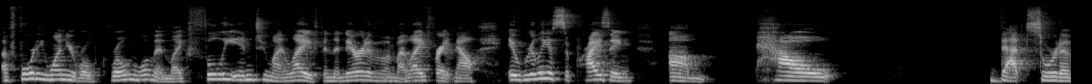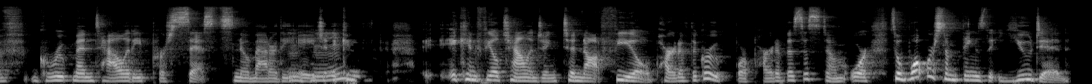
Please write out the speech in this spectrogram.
a 41 year old grown woman, like fully into my life and the narrative of mm-hmm. my life right now. It really is surprising um, how that sort of group mentality persists no matter the mm-hmm. age and it mm-hmm. can it can feel challenging to not feel part of the group or part of the system or so what were some things that you did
